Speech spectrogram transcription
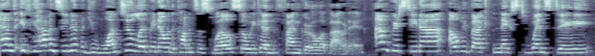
And if you haven't seen it but you want to, let me know in the comments as well so we can fangirl about it. I'm Christina. I'll be back next Wednesday.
